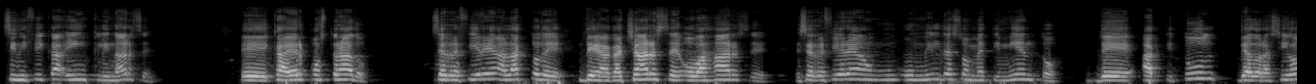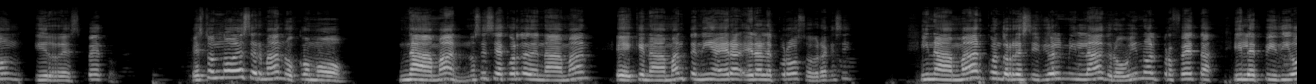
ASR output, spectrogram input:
significa inclinarse, eh, caer postrado. Se refiere al acto de, de agacharse o bajarse. Se refiere a un humilde sometimiento de actitud de adoración y respeto. Esto no es, hermano, como Naamán. No sé si se acuerda de Naamán, eh, que Naamán tenía, era, era leproso, ¿verdad que sí? Y Naamán cuando recibió el milagro, vino al profeta y le pidió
